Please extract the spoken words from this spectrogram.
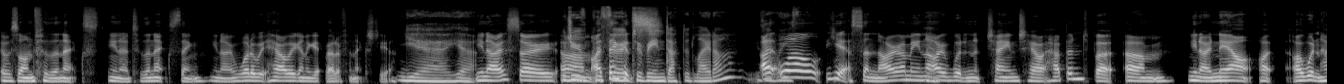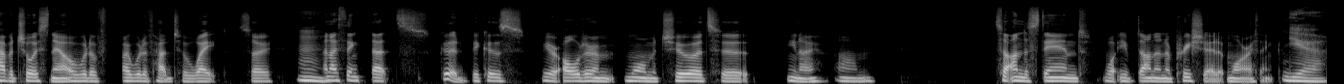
it was on for the next, you know, to the next thing. You know, what are we? How are we going to get better for next year? Yeah, yeah. You know, so Would you um, I think it's to be inducted later? I, well, yes and no. I mean, Yeah. I wouldn't change how it happened, but um, you know, now I, I wouldn't have a choice. Now I would have I would have had to wait. So, Mm. and I think that's good because you're older and more mature to you know um, to understand what you've done and appreciate it more. I think. Yeah.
